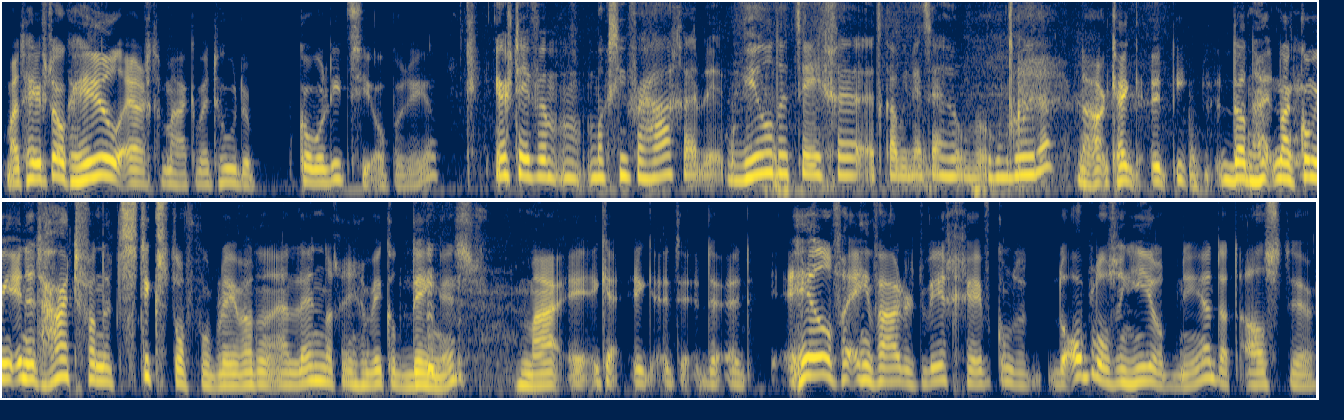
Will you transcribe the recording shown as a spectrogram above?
Maar het heeft ook heel erg te maken met hoe de coalitie opereert. Eerst even Maxime Verhagen wilde tegen het kabinet zijn. Hoe, hoe bedoel je dat? Nou, kijk, dan, dan kom je in het hart van het stikstofprobleem... wat een ellendig ingewikkeld ding is. Maar ik, ik, het, het, heel vereenvoudigd weergegeven komt het, de oplossing hierop neer... dat als de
